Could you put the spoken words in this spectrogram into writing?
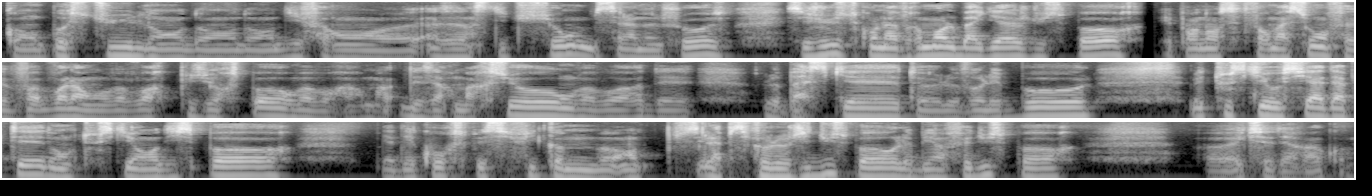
Quand on postule dans, dans, dans différentes euh, institutions, c'est la même chose. C'est juste qu'on a vraiment le bagage du sport. Et pendant cette formation, on fait, voilà, on va voir plusieurs sports. On va voir des arts martiaux, on va voir des, le basket, le volleyball, mais tout ce qui est aussi adapté, donc tout ce qui est handisport. Il y a des cours spécifiques comme la psychologie du sport, les bienfaits du sport, euh, etc. Quoi.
